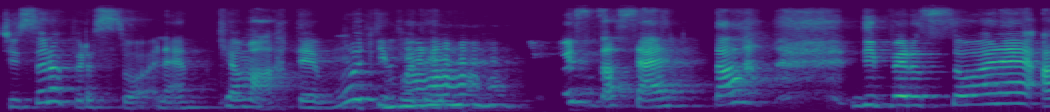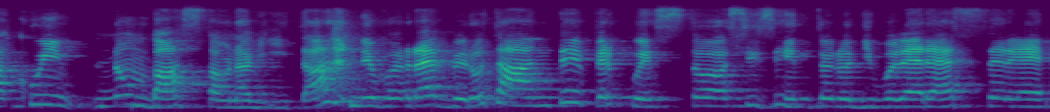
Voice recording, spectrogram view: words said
ci sono persone chiamate multipotenti, questa setta di persone a cui non basta una vita, ne vorrebbero tante e per questo si sentono di voler essere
